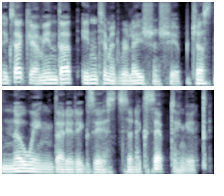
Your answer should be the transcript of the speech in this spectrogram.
exactly. I mean, that intimate relationship, just knowing that it exists and accepting it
